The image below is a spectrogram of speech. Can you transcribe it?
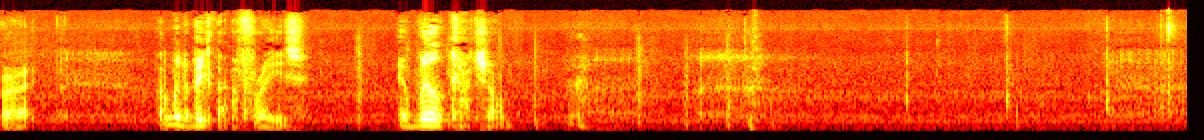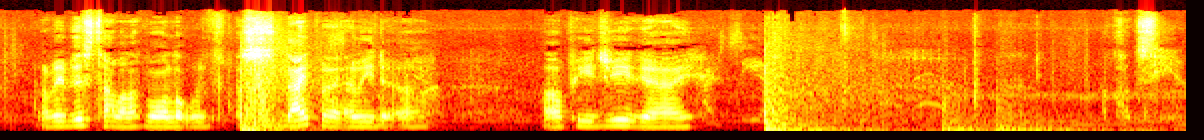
Alright. I'm gonna make that a phrase. It will catch on. I mean, this time I'll have more luck with a sniper. I mean, uh, RPG guy. I can't see him.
